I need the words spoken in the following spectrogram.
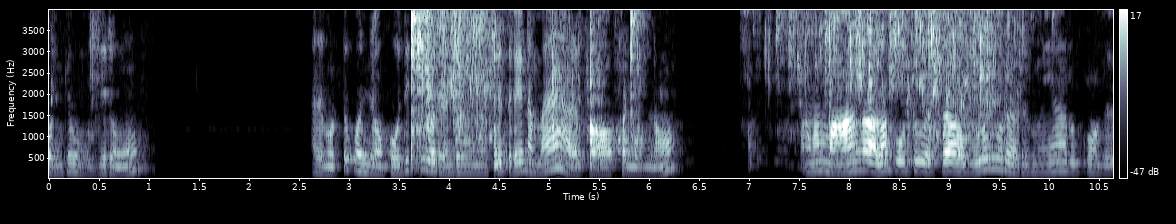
கொஞ்சம் உதிரும். அது மட்டும் கொஞ்சம் கொதித்து ஒரு ரெண்டு மூணு நிமிஷத்துலேயே நம்ம அடுப்பு ஆஃப் பண்ணிடணும். ஆனால் மாங்காய்லாம் போட்டு வச்சா அவ்வளோ ஒரு அருமையாக இருக்கும் அது.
